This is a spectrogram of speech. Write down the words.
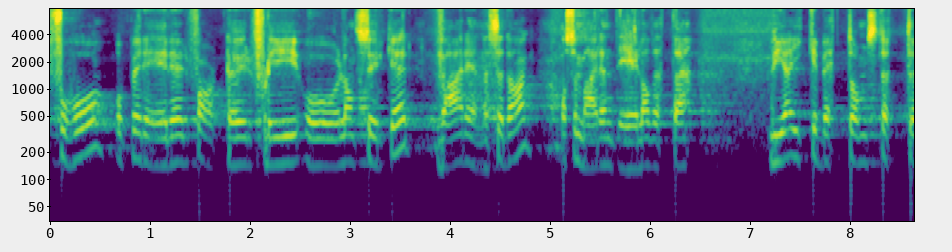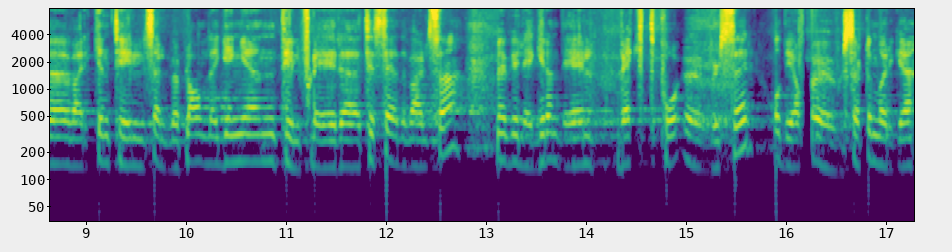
FOH opererer fartøy, fly og landstyrker hver eneste dag, og som er en del av dette. Vi har ikke bedt om støtte verken til selve planleggingen, til flere tilstedeværelse, men vi legger en del vekt på øvelser, og de har få øvelser til Norge.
